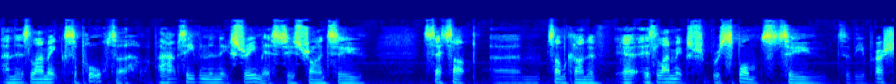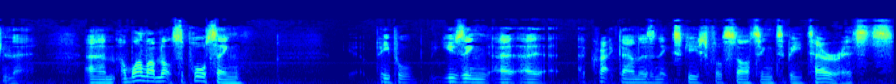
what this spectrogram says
an Islamic supporter, or perhaps even an extremist who's trying to set up um, some kind of uh, Islamic response to, to the oppression there. Um, and while I'm not supporting people using a, a, a crackdown as an excuse for starting to be terrorists,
